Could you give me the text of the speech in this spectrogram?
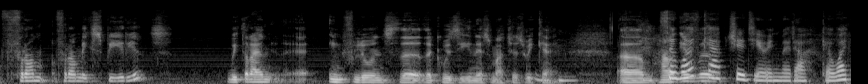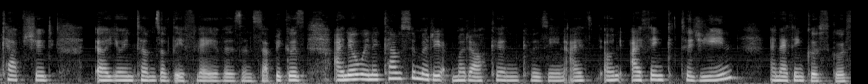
from from experience, we try and uh, influence the, the cuisine as much as we can. Um, So, what captured you in Morocco? What captured uh, you in terms of their flavors and stuff? Because I know when it comes to Mor- Moroccan cuisine, I th- on- I think tagine and I think couscous.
